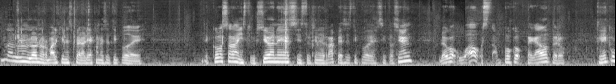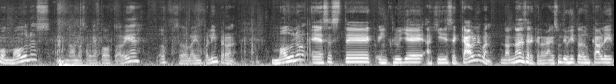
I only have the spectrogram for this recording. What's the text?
lo normal que uno esperaría con ese tipo de, de cosas, instrucciones, instrucciones rápidas, ese tipo de situación. Luego, wow, está un poco pegado, pero tiene como módulos. No, no salga todo todavía. se dobla ahí un pelín, pero bueno. Módulo es este, incluye, aquí dice cable. Bueno, no, no es necesario que lo hagan, es un dibujito de un cable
